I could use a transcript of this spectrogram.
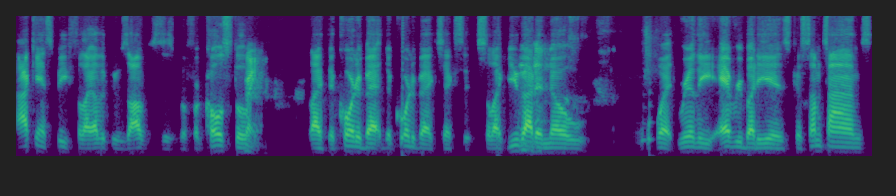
I can't speak for like other people's offices, but for Coastal, right. like the quarterback, the quarterback checks it. So like you got to mm-hmm. know what really everybody is, because sometimes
